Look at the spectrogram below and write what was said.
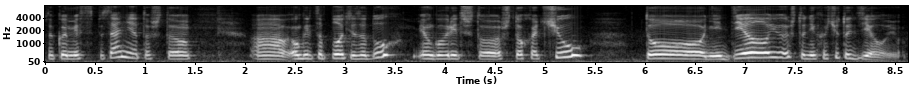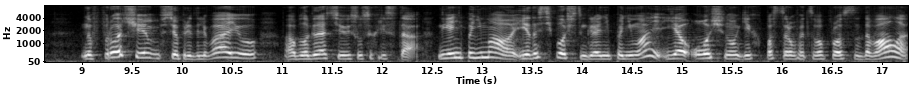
такое место Писания, то что а, он говорит за плоть и за дух, и он говорит, что что хочу, то не делаю, что не хочу, то делаю. Но, впрочем, все преодолеваю а, благодатью Иисуса Христа. Но я не понимала, я до сих пор, честно говоря, не понимаю. Я очень многих пасторов этот вопрос задавала.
